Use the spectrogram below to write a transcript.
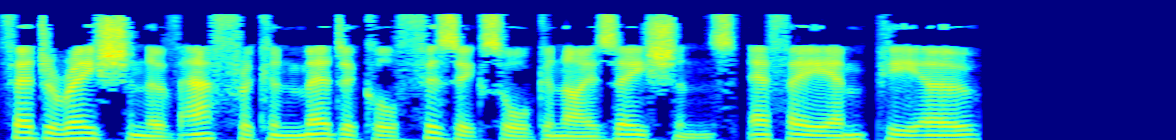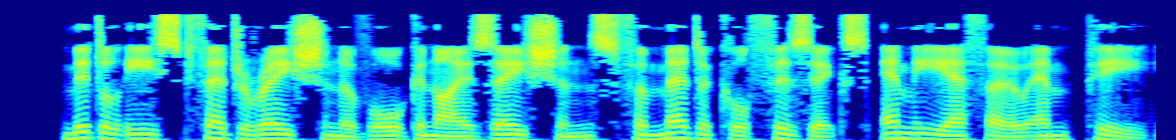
Federation of African Medical Physics Organizations FAMPO Middle East Federation of Organizations for Medical Physics MEFOMP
